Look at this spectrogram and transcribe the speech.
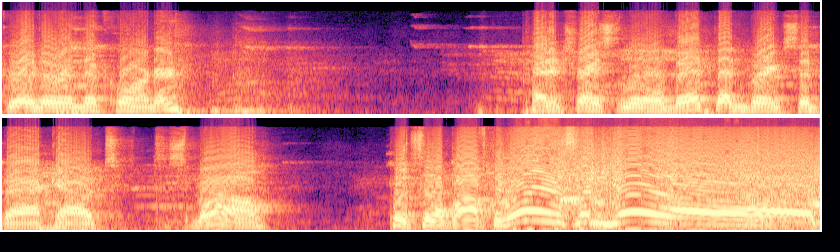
Grither in the corner. Penetrates a little bit, then brings it back out to Small. Puts it up off the glass and good!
